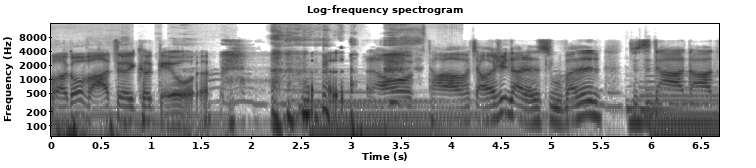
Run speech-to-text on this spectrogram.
我阿公把他最后一颗给我了。然后，好讲回去男人树，反正就是大家，大家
